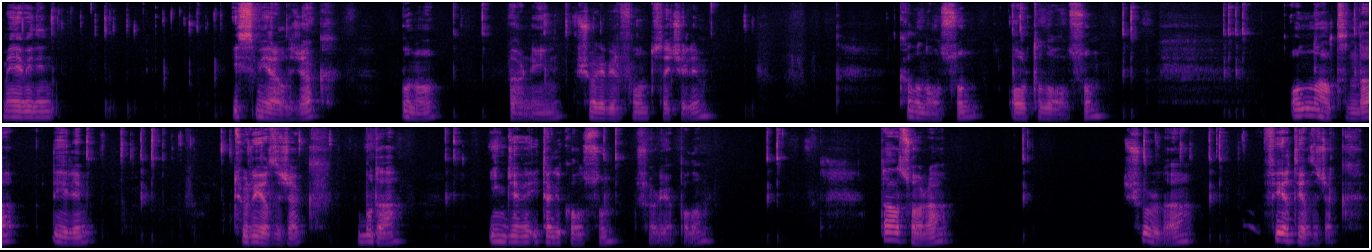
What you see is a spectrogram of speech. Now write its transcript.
meyvenin ismi yer alacak. Bunu örneğin şöyle bir font seçelim. Kalın olsun, ortalı olsun. Onun altında diyelim türü yazacak. Bu da ince ve italik olsun. Şöyle yapalım. Daha sonra şurada fiyatı yazacak.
